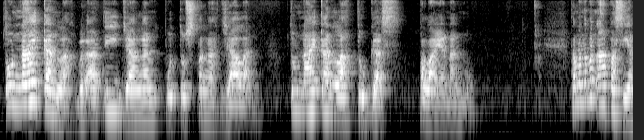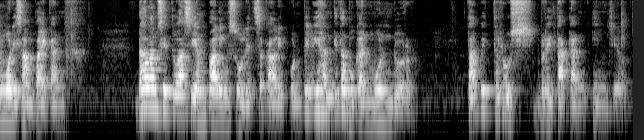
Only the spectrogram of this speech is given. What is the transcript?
Tunaikanlah, berarti jangan putus tengah jalan. Tunaikanlah tugas pelayananmu. Teman-teman, apa sih yang mau disampaikan? Dalam situasi yang paling sulit sekalipun, pilihan kita bukan mundur, tapi terus beritakan Injil.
